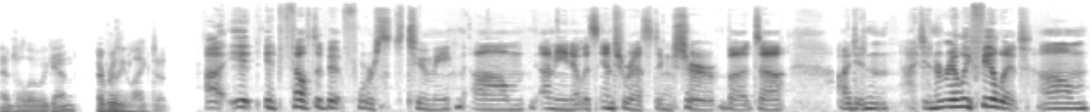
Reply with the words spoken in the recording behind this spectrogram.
and to low again. I really liked it. Uh, it it felt a bit forced to me. Um, I mean, it was interesting, sure, but uh, I didn't I didn't really feel it. Um,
